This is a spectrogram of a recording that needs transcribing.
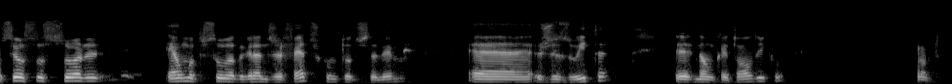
O seu sucessor é uma pessoa de grandes afetos, como todos sabemos, uh, jesuíta, uh, não católico. Pronto,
